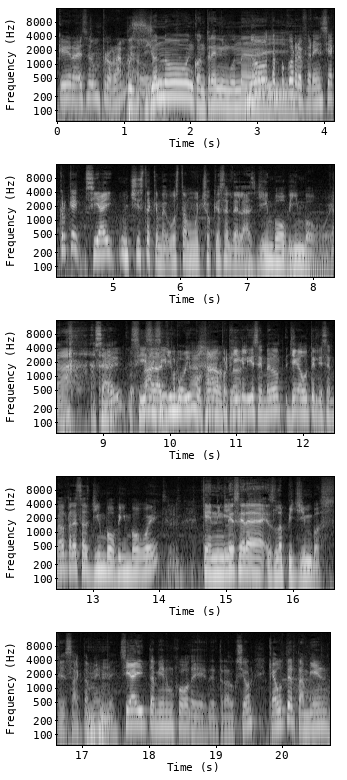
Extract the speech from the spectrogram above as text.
qué era eso, era un programa. Pues o- yo no encontré ninguna. No, tampoco referencia. Creo que sí hay un chiste que me gusta mucho que es el de las Jimbo Bimbo, güey. Ah, O sea, ¿Sí? sí, sí, Ah, las sí, Jimbo por- Bimbo, ajá, claro, Porque claro. le dice, me llega Uter y le dice, me otra esas Jimbo Bimbo, güey. Que en inglés era Sloppy Jimbos. Exactamente. Sí, hay también un juego de, de traducción. Que Outer también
